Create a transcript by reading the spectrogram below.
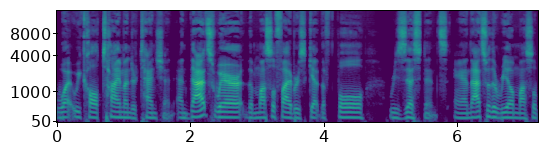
what we call time under tension. And that's where the muscle fibers get the full resistance. And that's where the real muscle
